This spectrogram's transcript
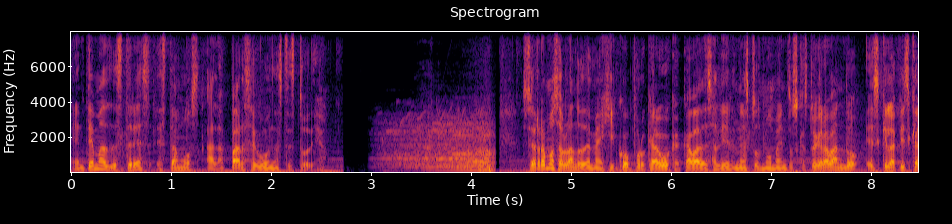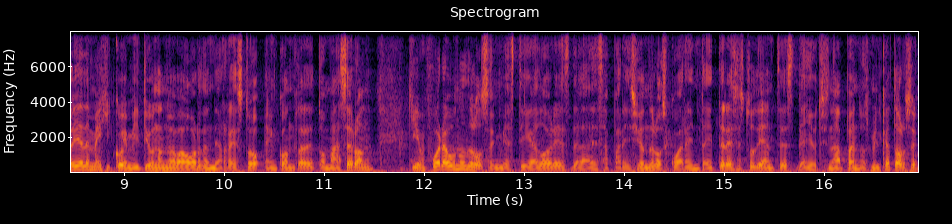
en temas de estrés estamos a la par según este estudio. Cerramos hablando de México porque algo que acaba de salir en estos momentos que estoy grabando es que la Fiscalía de México emitió una nueva orden de arresto en contra de Tomás Herón, quien fuera uno de los investigadores de la desaparición de los 43 estudiantes de Ayotzinapa en 2014,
